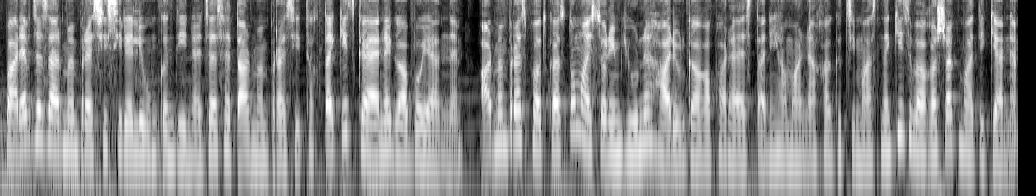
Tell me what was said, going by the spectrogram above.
Բարև ձեզ Armenpress-ի սիրելի ունկնդիրներ, ձեզ հետ Armenpress-ի թղթակից Գայանե Գաբոյանն է։ Armenpress podcast-ում այսօր իմ հյուրն է 100 գաղափար Հայաստանի համար նախագծի մասնակից Վաղաշակ Մատիկյանը,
